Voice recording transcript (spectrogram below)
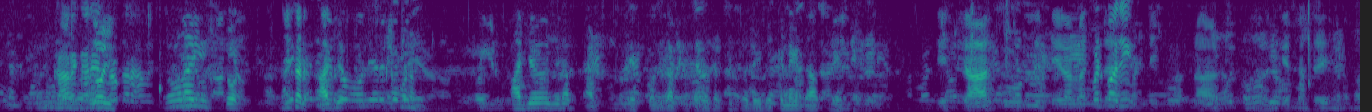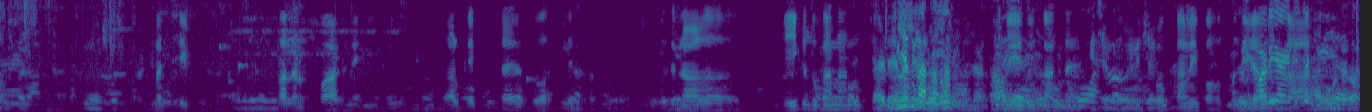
ਲੋ ਜੀ। ਰੋਲਾ ਜੀ ਜੀ ਸਰ ਅੱਜ ਅੱਜ ਜਿਹੜਾ ਦੇਖੋ ਘੱਟ ਕਰੋ ਸਰ ਕਿਸ ਦੇ ਕਿੰਨੇ ਦਾ ਰੇਟ ਹੈ? ਇਹ 4 ਕਰੋੜ ਤੇ 13 ਲੱਖ ਦਾ ਮੰਡੀ ਬੋਰਡ ਨਾਲ ਮਿਲ ਕੇ ਸਾਡੇ ਮੱਛੀ ਪਾਲਣ ਵਿਭਾਗ ਨੇ ਰਲ ਕੇ ਕੀਤਾ ਹੈ ਦੋ ਹਫ਼ਤੇ। ਉਹਦੇ ਨਾਲ 20 ਕੁ ਦੁਕਾਨਾਂ ਨੂੰ। 20 ਦੁਕਾਨਾਂ ਸਰ। 20 ਦੁਕਾਨਾਂ ਹੈ। ਲੋਕਾਂ ਲਈ ਬਹੁਤ ਵਧੀਆ ਰੁਜ਼ਗਾਰ,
